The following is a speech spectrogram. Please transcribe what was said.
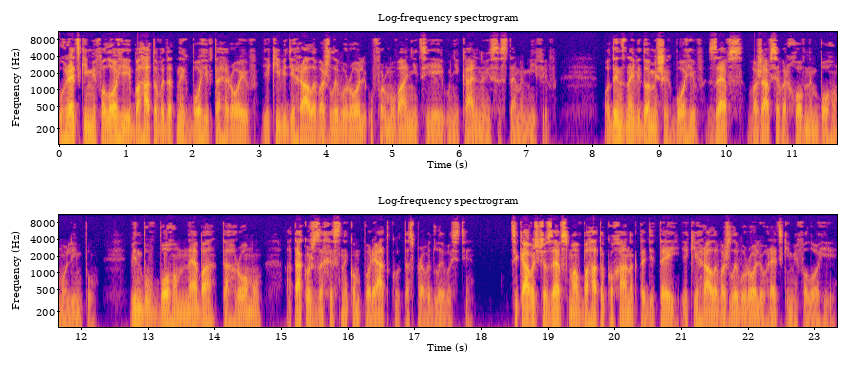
У грецькій міфології багато видатних богів та героїв, які відіграли важливу роль у формуванні цієї унікальної системи міфів. Один з найвідоміших богів, Зевс, вважався верховним богом Олімпу. Він був богом неба та грому, а також захисником порядку та справедливості. Цікаво, що Зевс мав багато коханок та дітей, які грали важливу роль у грецькій міфології.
